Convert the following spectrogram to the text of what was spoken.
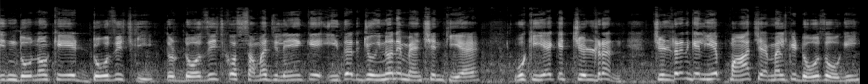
इन दोनों के डोजेज की तो डोजेज को समझ लें कि इधर जो इन्होंने मेंशन किया है, वो किया है कि चिल्ड्रन चिल्ड्रन के लिए पाँच एम की डोज होगी,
